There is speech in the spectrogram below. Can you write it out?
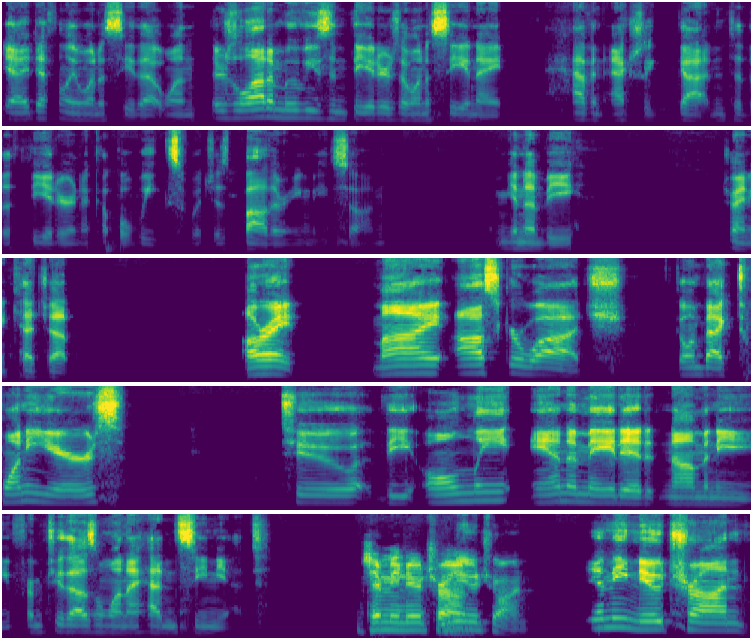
Yeah, I definitely want to see that one. There's a lot of movies in theaters I want to see, and I haven't actually gotten to the theater in a couple weeks, which is bothering me. So I'm, I'm gonna be trying to catch up. All right, my Oscar watch going back 20 years to the only animated nominee from 2001 I hadn't seen yet. Jimmy Neutron. Jimmy Neutron. Jimmy Neutron,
